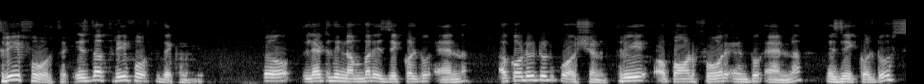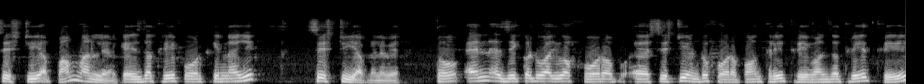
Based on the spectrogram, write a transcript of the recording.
three fourth is the three fourth देखना तो let the number is equal to N according to question three upon four into N is equal to sixty upon मान लिया कि इज़ द थ्री फोर्थ कितना जी? सिक्सटी आपने लगे तो एन इज़ इक्वल टू आज four sixty into four upon three three one जो थ्री थ्री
